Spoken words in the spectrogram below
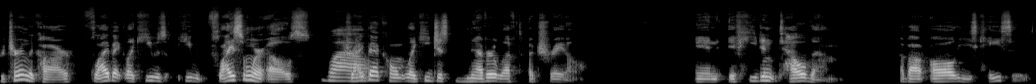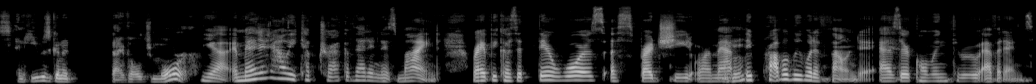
return the car, fly back like he was he would fly somewhere else, wow. drive back home like he just never left a trail. And if he didn't tell them about all these cases and he was going to divulge more. Yeah, imagine how he kept track of that in his mind, right? Because if there was a spreadsheet or a map, Mhm. they probably would have found it as they're combing through evidence.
